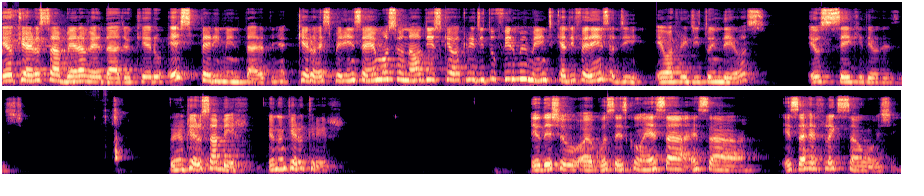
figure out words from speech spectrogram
eu quero saber a verdade, eu quero experimentar, eu tenho, quero a experiência emocional disso que eu acredito firmemente, que a diferença de eu acredito em Deus, eu sei que Deus existe. Eu quero saber, eu não quero crer. Eu deixo eh, vocês com essa, essa, essa reflexão hoje.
